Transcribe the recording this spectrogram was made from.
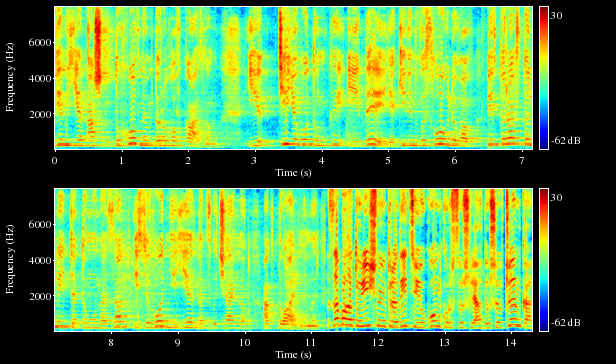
Він є нашим духовним дороговказом. І ті його думки і ідеї, які він висловлював півтора століття тому назад, і сьогодні є надзвичайно актуальними. За багаторічною традицією конкурсу Шлях до Шевченка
